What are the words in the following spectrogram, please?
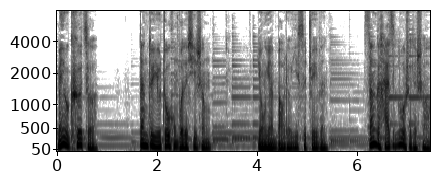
没有苛责，但对于周洪博的牺牲，永远保留一丝追问。三个孩子落水的时候，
